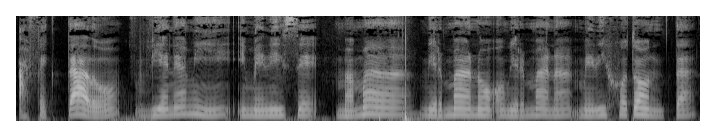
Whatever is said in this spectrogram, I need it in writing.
afectado viene a mí y me dice, mamá, mi hermano o mi hermana me dijo tonta,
